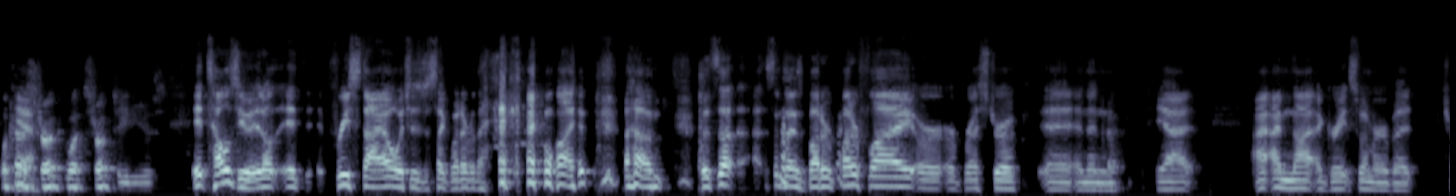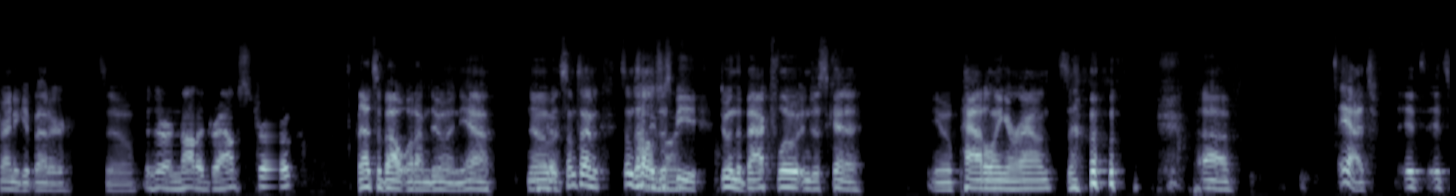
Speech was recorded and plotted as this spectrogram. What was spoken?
what kind yeah. of stroke? What stroke do you use? It tells you it'll it freestyle, which is just like whatever the heck I want. Um, but so, sometimes butter butterfly or, or breaststroke, and, and then okay. yeah, I, I'm not a great swimmer, but trying to get better. So is there not a drown stroke? That's about what I'm doing. Yeah. No, okay. but sometimes sometimes I'll just be doing the back float and just kind of you know paddling around. So uh yeah, it's it's it's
